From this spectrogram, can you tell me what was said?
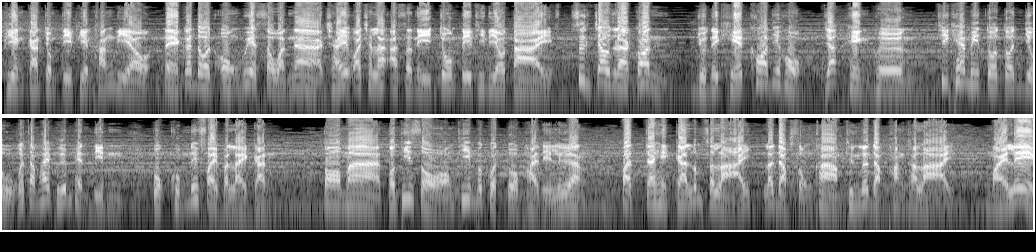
เพียงการโจมตีเพียงครั้งเดียว แต่ก็โดนองค์เวสสวรรค์หน้าใช้วัชระอัศนีโจมตีทีเดียวตาย ซึ่งเจ้าดราก้อนอยู่ในเคสข้อที่ 6 ยักษ์เห่งเพลิง ที่แค่มีตัวตนอยู่ก็ทำให้พื้นแผ่นดิน ปกคลุมด้วยไฟบรรลัยกัน ต่อมาตอนที่ 2 ที่ปรากฏตัวภายในเรื่อง ปัจจัยแห่งการณ์ล่มสลาย ระดับสงครามถึงระดับพังทลาย หมายเลข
